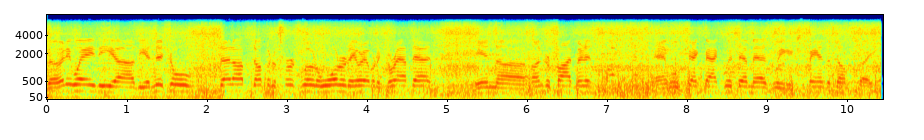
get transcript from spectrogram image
So anyway, the uh, the initial setup, dumping the first load of water, they were able to grab that in uh, under five minutes, and we'll check back with them as we expand the dump site.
